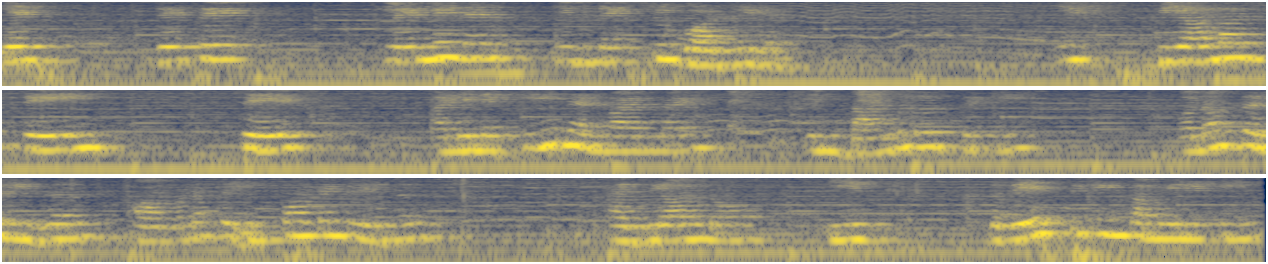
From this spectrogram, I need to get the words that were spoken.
yes, they say cleanliness is next to godliness. If we all are staying safe and in a clean environment in Bangalore city, one of the reasons or one of the important reasons, as we all know, is the waste picking community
